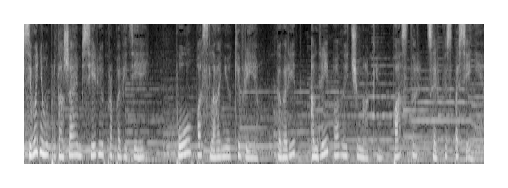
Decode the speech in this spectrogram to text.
Сегодня мы продолжаем серию проповедей по посланию к евреям, говорит Андрей Павлович Чумакин, пастор Церкви Спасения.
